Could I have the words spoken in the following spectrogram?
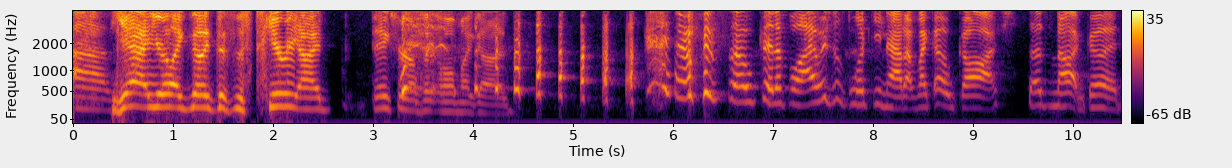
Um, yeah, you're like like this this teary eyed picture, I was like, oh my god. it was so pitiful. I was just looking at it. I'm like, oh gosh, that's not good.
